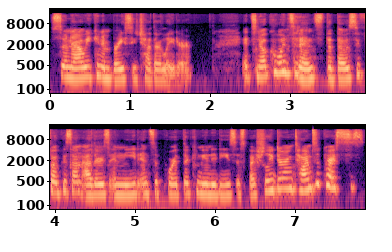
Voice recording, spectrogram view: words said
so now we can embrace each other later. It's no coincidence that those who focus on others in need and support their communities, especially during times of crisis,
